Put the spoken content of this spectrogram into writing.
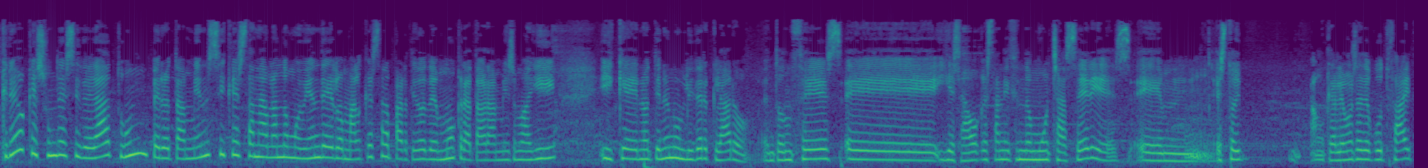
Creo que es un desideratum, pero también sí que están hablando muy bien de lo mal que está el Partido Demócrata ahora mismo allí y que no tienen un líder claro. Entonces, eh, y es algo que están diciendo muchas series. Eh, estoy aunque hablemos de The Good Fight,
